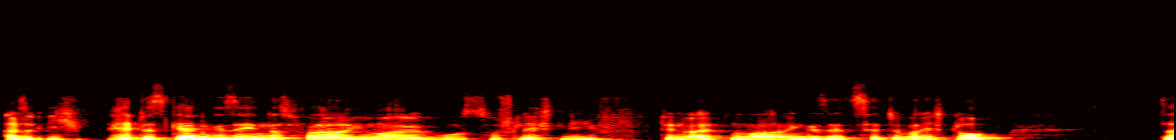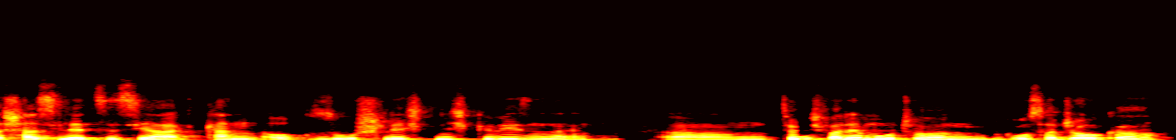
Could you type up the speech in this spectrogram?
Also ich hätte es gerne gesehen, dass Ferrari mal, wo es so schlecht lief, den alten mal eingesetzt hätte, weil ich glaube, das Chassis letztes Jahr kann auch so schlecht nicht gewesen sein. Ähm, natürlich war der Motor ein großer Joker,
